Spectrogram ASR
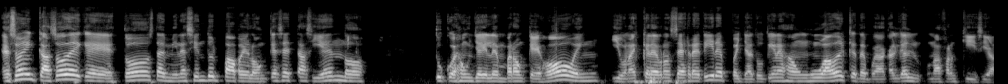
Eso en caso de que esto termine siendo el papelón que se está haciendo. Tú coges un Jalen Brown que es joven y una vez que LeBron se retire, pues ya tú tienes a un jugador que te pueda cargar una franquicia.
